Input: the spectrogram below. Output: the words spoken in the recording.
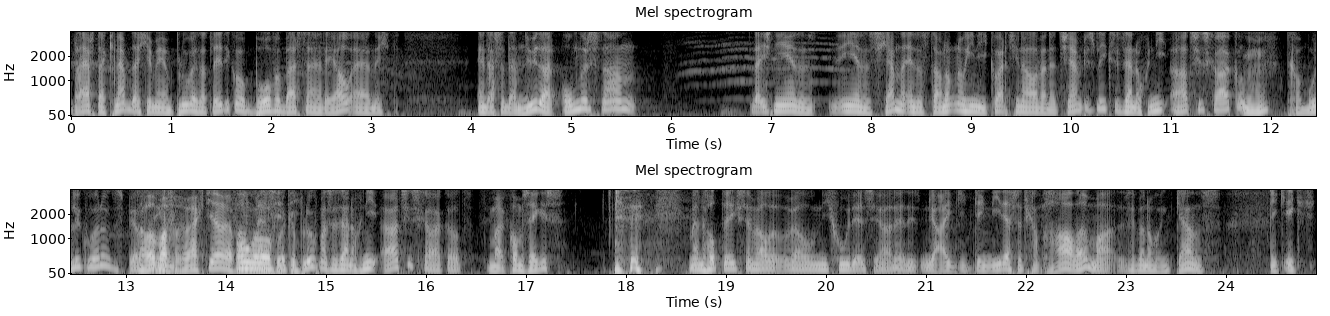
blijft dat knap dat je met een ploeg als Atletico boven Barça en Real eindigt. En dat ze dan nu daaronder staan, dat is niet eens, een, niet eens een schande. En ze staan ook nog in die kwartfinale van de Champions League. Ze zijn nog niet uitgeschakeld. Mhm. Het gaat moeilijk worden. Ze spelen Nou, wat verwacht je van ongelooflijke ploeg, maar ze zijn nog niet uitgeschakeld. Maar kom, zeg eens. Mijn hot takes zijn wel, wel niet goed deze jaar. Hè. Dus, ja, ik, ik denk niet dat ze het gaan halen, maar ze hebben nog een kans. Ik, ik,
